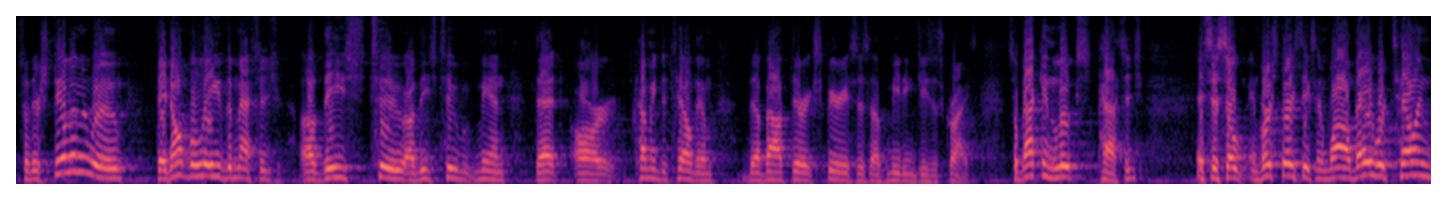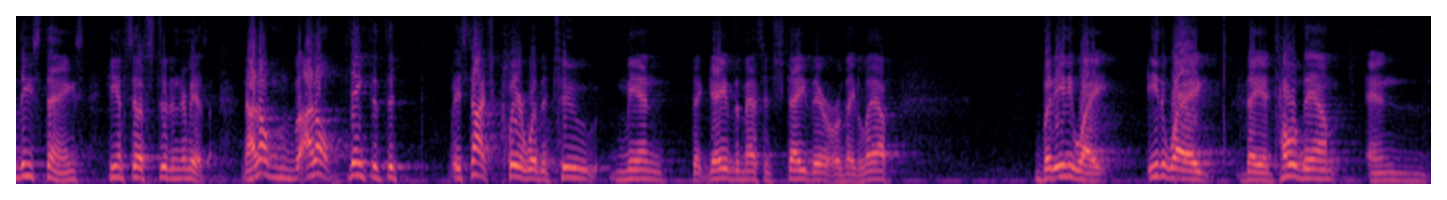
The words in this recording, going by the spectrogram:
So they're still in the room. They don't believe the message of these two, of these two men that are coming to tell them about their experiences of meeting Jesus Christ. So back in Luke's passage, it says, so in verse 36, and while they were telling these things, he himself stood in their midst. Now, I don't, I don't think that the, it's not clear whether the two men that gave the message stayed there or they left. But anyway, either way, they had told them, and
